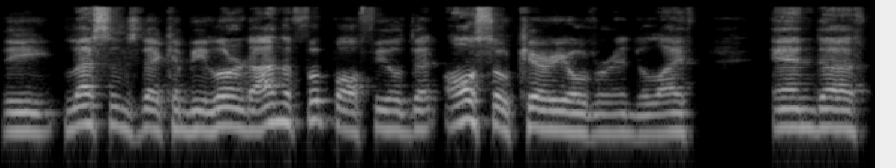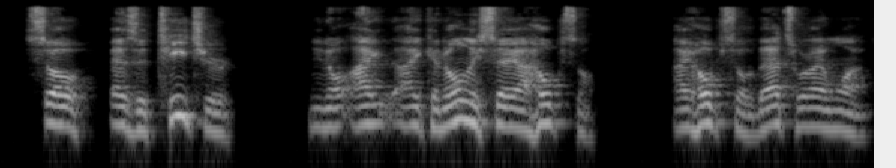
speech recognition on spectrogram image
the lessons that can be learned on the football field that also carry over into life. And uh, so as a teacher, you know, I, I can only say I hope so. I hope so. That's what I want.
